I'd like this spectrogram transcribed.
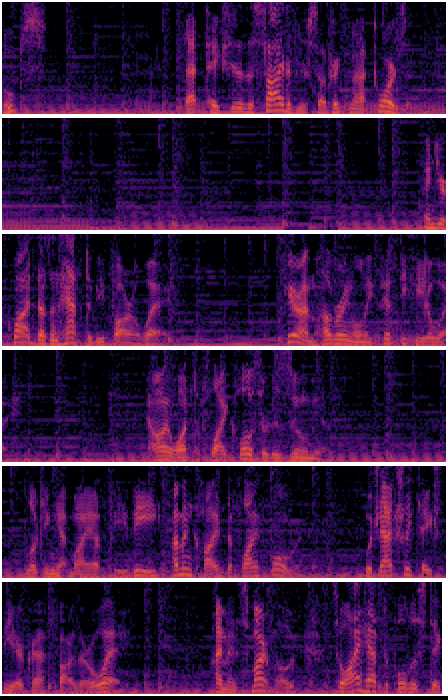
Oops. That takes you to the side of your subject, not towards it. And your quad doesn't have to be far away. Here I'm hovering only 50 feet away. Now I want to fly closer to zoom in. Looking at my FPV, I'm inclined to fly forward, which actually takes the aircraft farther away. I'm in smart mode, so I have to pull the stick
